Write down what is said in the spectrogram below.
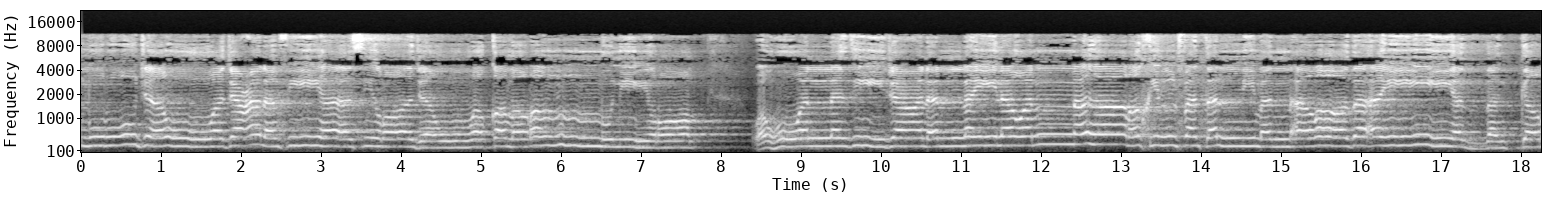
بروجا وجعل فيها سراجا وقمرا منيرا. وهو الذي جعل الليل والنهار لمن أراد أن يذكر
